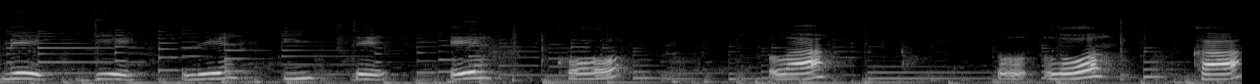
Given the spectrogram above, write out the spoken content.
Me, De, Le, I, T, E, Co, Lá, lo ca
